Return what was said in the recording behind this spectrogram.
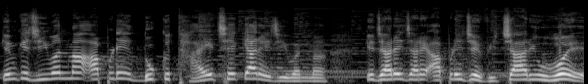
કેમ કે જીવનમાં આપણે દુઃખ થાય છે ક્યારે જીવનમાં? કે જ્યારે જ્યારે આપણે જે વિચાર્યું હોય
